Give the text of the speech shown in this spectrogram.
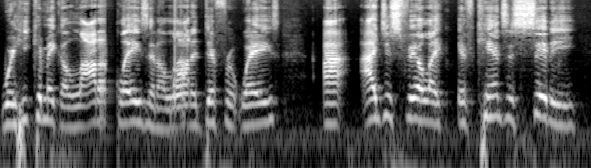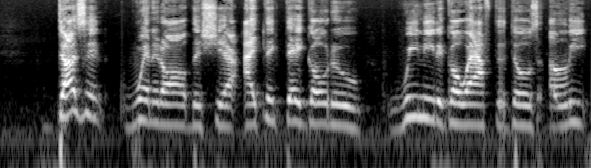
where he can make a lot of plays in a lot of different ways. I I just feel like if Kansas City doesn't win it all this year, I think they go to we need to go after those elite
